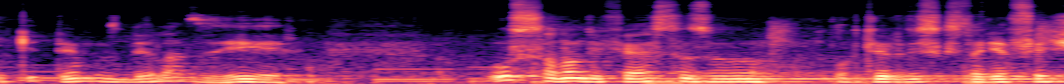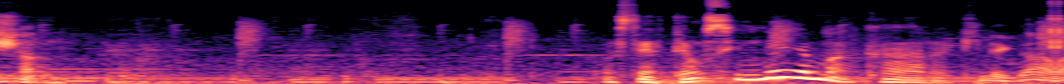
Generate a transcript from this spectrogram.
o que temos de lazer. O salão de festas, o porteiro disse que estaria fechado. Mas tem até um cinema, cara, que legal.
